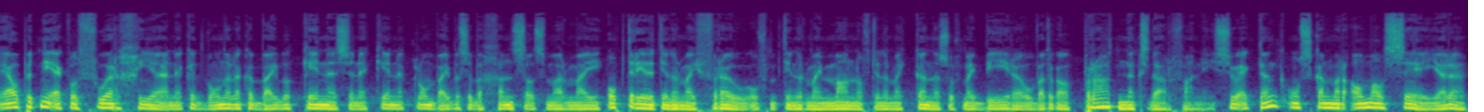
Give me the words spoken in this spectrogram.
help dit nie ek wil voorgee en ek het wonderlike Bybelkennis en ek ken 'n klomp Bybelse beginsels, maar my optrede teenoor my vrou of teenoor my man of teenoor my kinders of my bure of wat ook al praat niks daarvan nie. So ek dink ons kan maar almal sê, Here,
